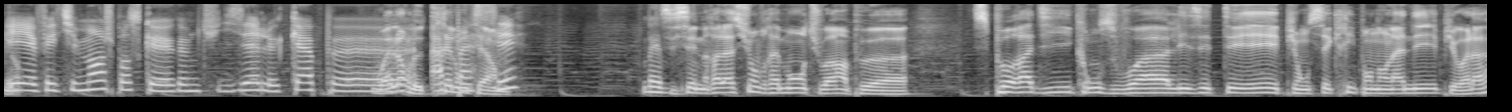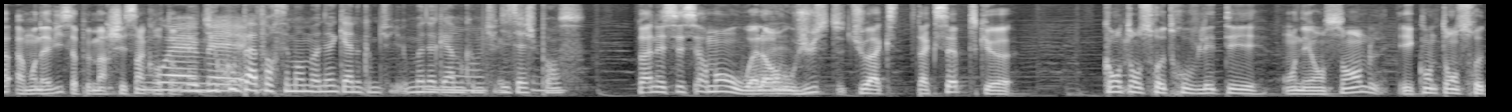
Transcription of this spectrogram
Et effectivement, je pense que, comme tu disais, le cap. euh, Ou alors le très long terme. Bah, Si c'est une relation vraiment, tu vois, un peu euh, sporadique, on se voit les étés, et puis on s'écrit pendant l'année, et puis voilà, à mon avis, ça peut marcher 50 Ouais. ans. mais du mais- coup, pas forcément monogame, comme tu, monogame, Non, comme tu disais, je pense. Pas nécessairement, ou alors Ouais. ou juste tu ac- t'acceptes que quand on se retrouve l'été, on est ensemble, et quand on, se re-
